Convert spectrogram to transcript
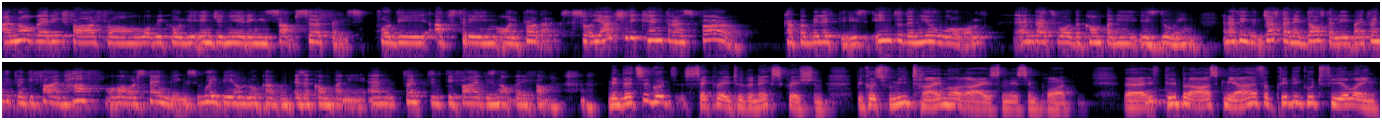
are not very far from what we call the engineering in subsurface for the upstream oil products. So you actually can transfer capabilities into the new world and that's what the company is doing. And I think just anecdotally, by 2025, half of our spendings will be on low carbon as a company, and 2025 is not very far. I mean, that's a good segue to the next question, because for me, time horizon is important. Uh, if mm-hmm. people ask me, I have a pretty good feeling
